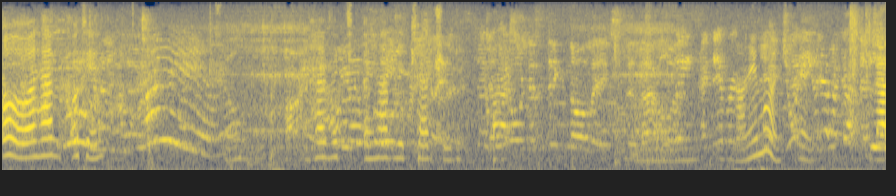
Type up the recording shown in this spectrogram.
Oh, I have. Okay. Have it. I have it captured. Anymore. Comer. No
